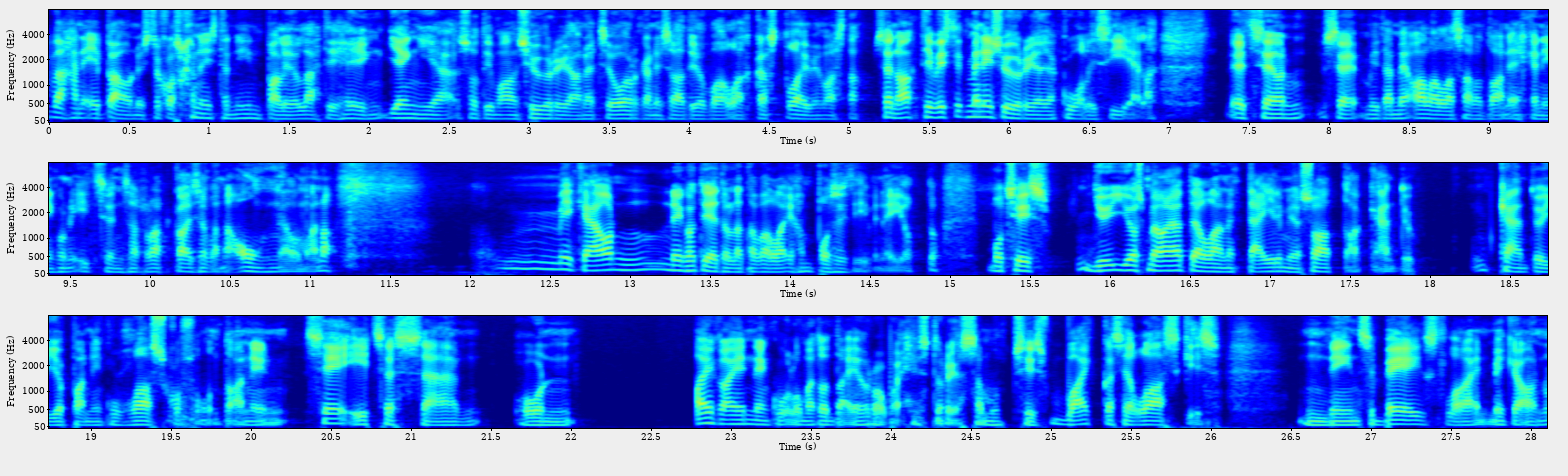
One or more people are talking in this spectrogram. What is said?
vähän epäonnistui, koska niistä niin paljon lähti jengiä sotimaan Syyriaan, että se organisaatio vaan lakkasi toimimasta. Sen aktivistit meni Syyriaan ja kuoli siellä. Et se on se, mitä me alalla sanotaan ehkä niin kuin itsensä ratkaisevana ongelmana mikä on niin kuin tietyllä tavalla ihan positiivinen juttu. Mutta siis jos me ajatellaan, että tämä ilmiö saattaa kääntyä, kääntyä jopa niin kuin laskusuuntaan, niin se itsessään on aika ennenkuulumatonta Euroopan historiassa, mutta siis vaikka se laskisi, niin se baseline, mikä on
